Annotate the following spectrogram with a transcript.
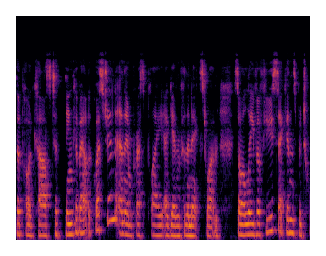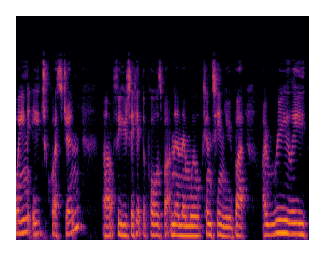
the podcast to think about the question and then press play again for the next one. So I'll leave a few seconds between each question uh, for you to hit the pause button and then we'll continue. But I really,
